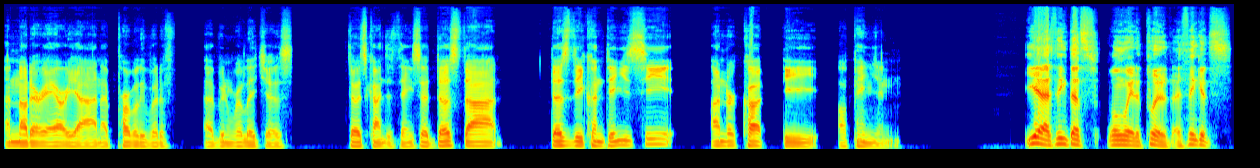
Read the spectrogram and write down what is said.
another area and I probably would have uh, been religious, those kinds of things. So does that does the contingency undercut the opinion? Yeah, I think that's one way to put it. I think it's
